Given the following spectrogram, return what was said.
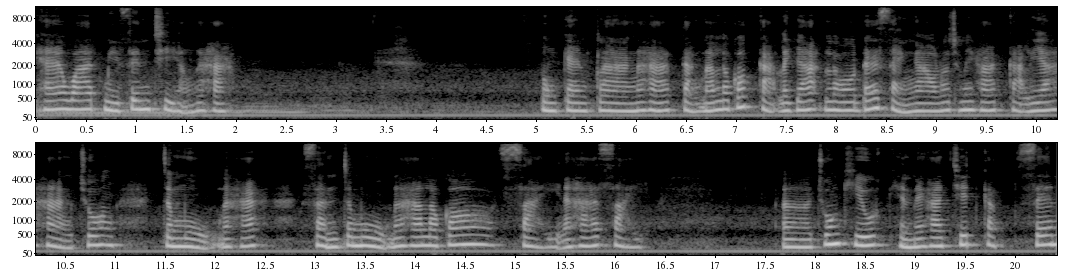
แค่วาดมีเส้นเฉียงนะคะ ตรงแกนกลางนะคะ จากนั้นเราก็กะระยะเราได้แสงเงาแล้วใช่ไหมคะกะระยะห่างช่วงจมูกนะคะ สันจมูกนะคะแล้วก็ใส่นะคะใส่ช่วงคิ้วเห็นไหมคะชิดกับเส้น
